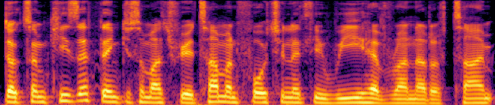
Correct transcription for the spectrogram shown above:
Dr. Mkhize, thank you so much for your time. Unfortunately, we have run out of time.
